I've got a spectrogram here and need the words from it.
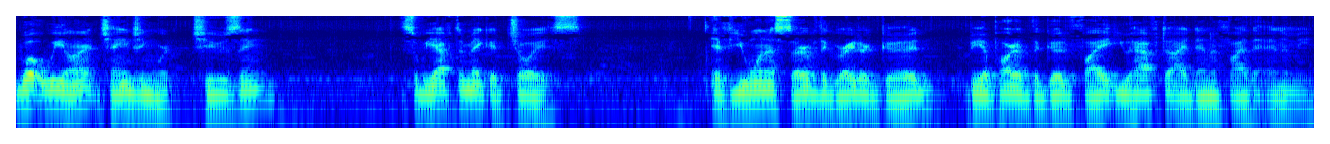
what we aren't changing, we're choosing. So we have to make a choice. If you want to serve the greater good, be a part of the good fight, you have to identify the enemy.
